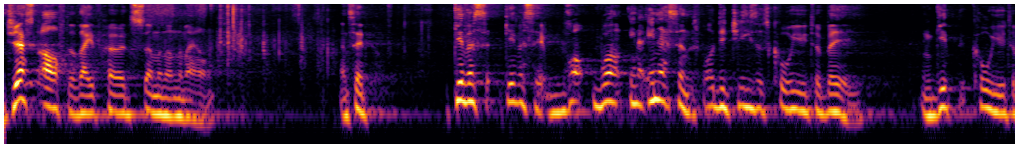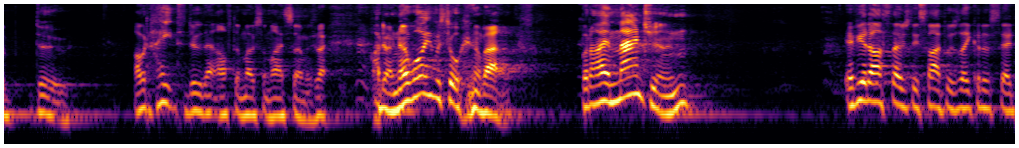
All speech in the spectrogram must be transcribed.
just after they've heard Sermon on the Mount and said, Give us, give us it. What, what, you know, in essence, what did Jesus call you to be and give, call you to do? I would hate to do that after most of my sermons. Like, I don't know what he was talking about. But I imagine if you'd asked those disciples, they could have said,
